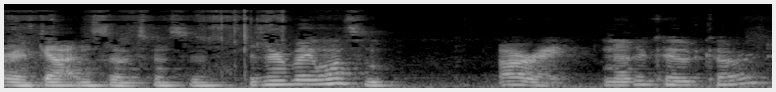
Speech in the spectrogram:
Or have gotten so expensive. Because everybody wants them. Alright, another code card.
